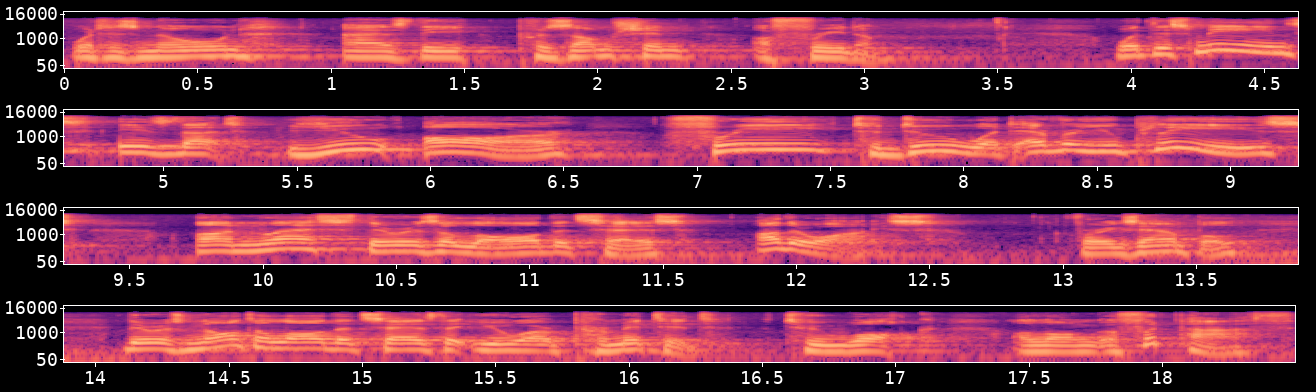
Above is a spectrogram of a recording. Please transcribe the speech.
what is known as the presumption of freedom. What this means is that you are free to do whatever you please unless there is a law that says otherwise. For example, there is not a law that says that you are permitted to walk along a footpath,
